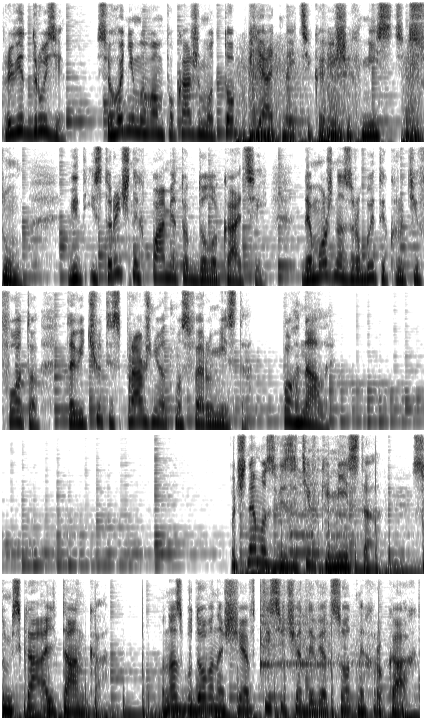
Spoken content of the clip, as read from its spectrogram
Привіт, друзі! Сьогодні ми вам покажемо топ-5 найцікавіших місць Сум від історичних пам'яток до локацій, де можна зробити круті фото та відчути справжню атмосферу міста. Погнали! Почнемо з візитівки міста Сумська Альтанка. Вона збудована ще в 1900-х роках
